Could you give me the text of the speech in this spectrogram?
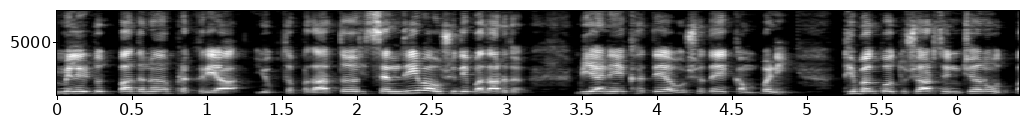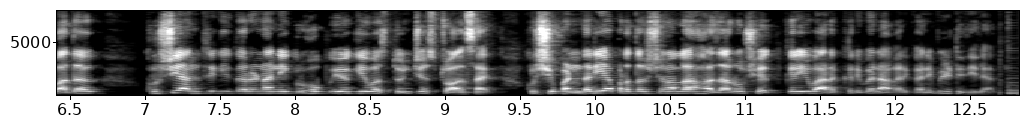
मिलेट उत्पादनं प्रक्रियायुक्त पदार्थ सेंद्रिय व औषधी पदार्थ बियाणे खते औषधे कंपनी ठिबक व तुषार सिंचन उत्पादक कृषी यांत्रिकीकरण आणि गृहोपयोगी वस्तूंचे स्टॉल्स आहेत. कृषी पंढरी या प्रदर्शनाला हजारो शेतकरी वारकरी व नागरिकांनी भेटी दिल्या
